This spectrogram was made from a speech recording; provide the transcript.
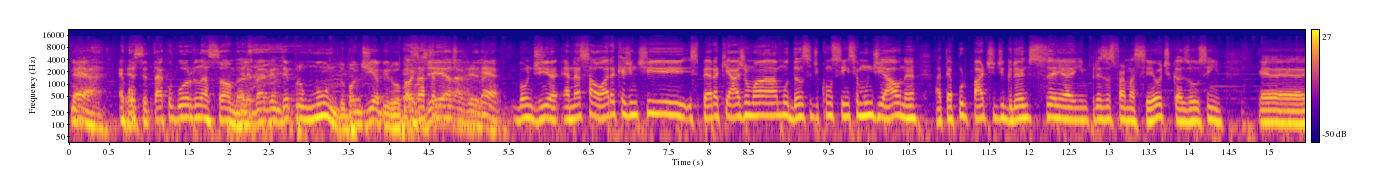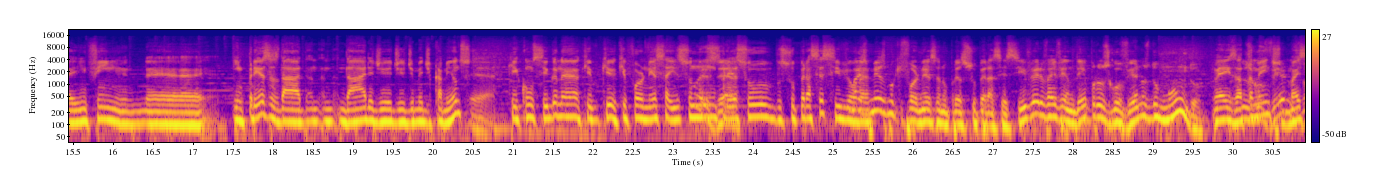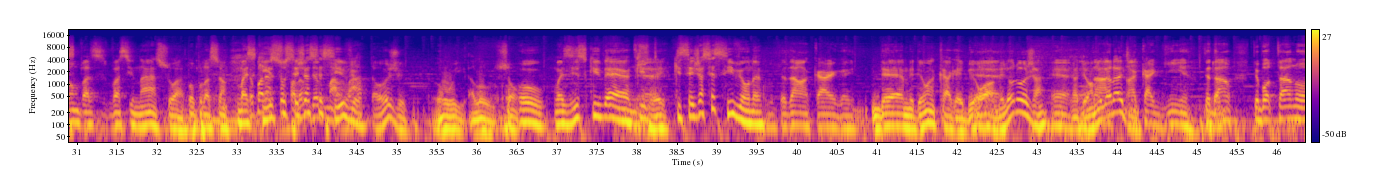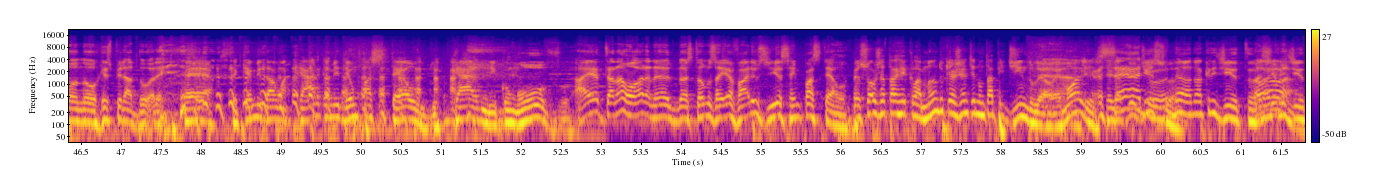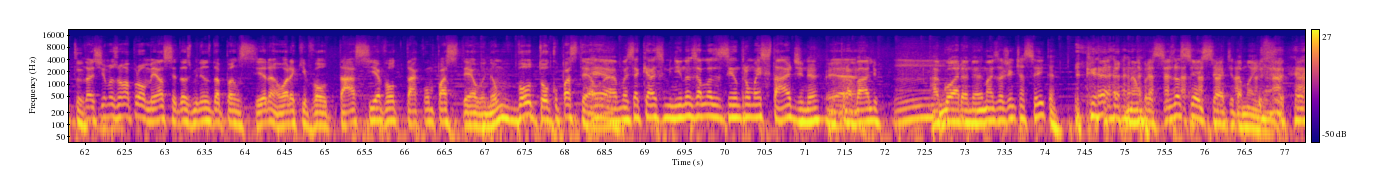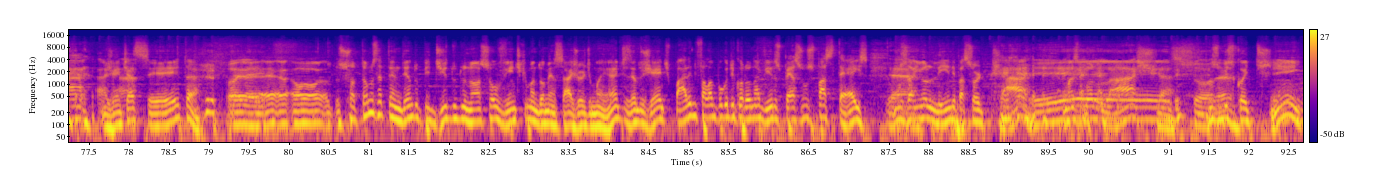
É. É com- Esse tá com o burro na sombra. Ele vai vender pro mundo. Bom dia, Biruba. Bom Exatamente. dia, Navilha. É, bom dia. É nessa hora que a gente espera que haja uma mudança de consciência mundial, né? Até por parte de grandes eh, empresas farmacêuticas ou sim, eh, enfim, eh, empresas da, da, área de, de, de medicamentos que consiga, né? Que, que, que forneça isso Pois num é. preço super acessível, Mas né? mesmo que forneça no preço super acessível, ele vai vender para os governos do mundo. É, exatamente, Os governos mas- vão vac- vacinar a sua população. Mas Eu que isso seja acessível. hoje. Oi, alô, som. Ou, mas isso que é que, que seja acessível, né? Você dá uma carga aí. É, me deu uma carga aí. Ó, melhorou já. É, já deu uma melhoradinha. Uma carguinha. Você dá, você botar no, no respirador aí. É, você quer me dar uma carga, me dê um pastel de carne com ovo. Aí tá na hora, né? Nós estamos aí há vários dias sem pastel. O pessoal já tá reclamando que a gente não tá pedindo, Léo. É, mole? É Você já viu sério? Não, não acredito. Nós não tínhamos, acredito. nós tínhamos uma promessa das meninas da panceira, a hora que voltasse falasse ia voltar com pastel e não voltou com pastel. É, né? mas é que as meninas elas entram mais tarde, né? No É. trabalho. Agora, né? Mas a gente aceita. Não precisa ser às sete da manhã. A gente aceita. É, é, ó, só estamos atendendo o pedido do nosso ouvinte que mandou mensagem hoje de manhã dizendo: gente, parem de falar um pouco de coronavírus, peçam uns pastéis, uns anholine pra sortear, umas bolachas, Isso, uns né? biscoitinhos.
